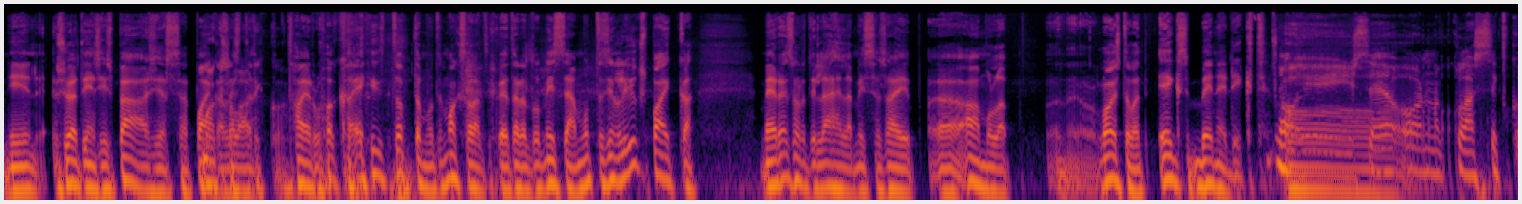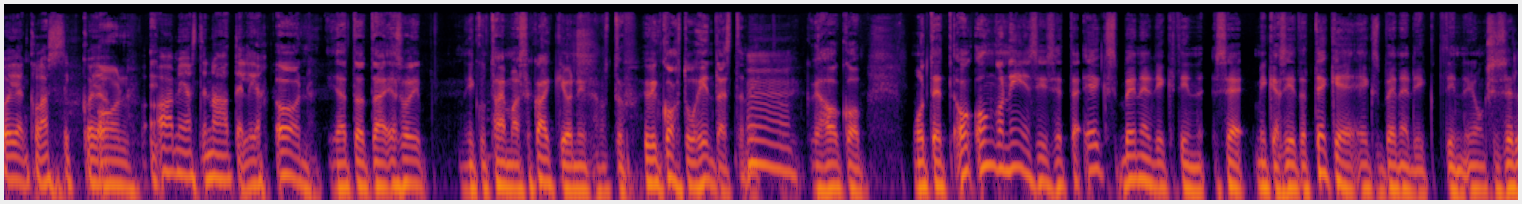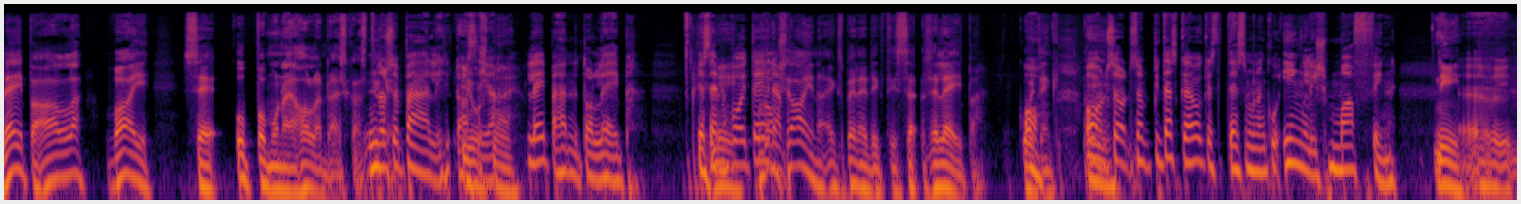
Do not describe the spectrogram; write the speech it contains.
niin syötiin siis pääasiassa paikallista thai-ruokaa. Ei totta, mutta maksalaatikko ei tarjottu missään. Mutta siinä oli yksi paikka meidän resortin lähellä, missä sai äh, aamulla loistavat Eggs Benedict. Oi, oh. se on klassikkojen klassikkoja. On. Aamiasten aatelia. On. Ja, tota, ja se oli, niin kuin Taimaassa kaikki on niin hyvin kohtuuhintaista, niin mm. ihan ok. Mutta on, onko niin siis, että ex Benedictin se, mikä siitä tekee ex Benedictin, niin onko se se leipä alla vai se uppomuna ja hollandaiskastike? No se pääli asia. Leipähän nyt on leipä. Ja sen niin. voi tehdä... onko se aina ex Benedictissä se leipä? Kuitenkin. Oh, on. Mm. Se on, se pitäisikö oikeasti tehdä semmoinen kuin English muffin, niin.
